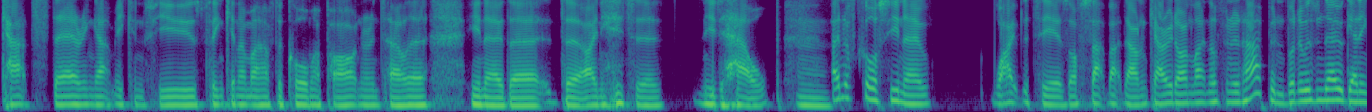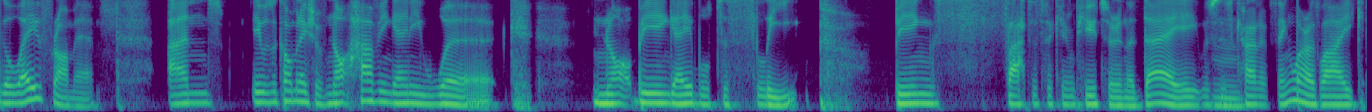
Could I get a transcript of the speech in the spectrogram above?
cats staring at me confused, thinking I might have to call my partner and tell her, you know, that that I needed to need help. Mm. And of course, you know, wiped the tears off, sat back down, and carried on like nothing had happened. But there was no getting away from it. And it was a combination of not having any work, not being able to sleep, being sat at a computer in the day. It was this mm. kind of thing where I was like,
